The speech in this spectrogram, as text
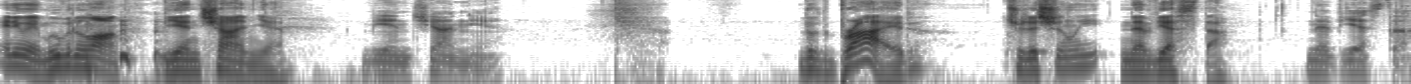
Anyway, moving along. Vienchanie. Vienchanie. The, the bride, traditionally neviesta, Neviesta.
